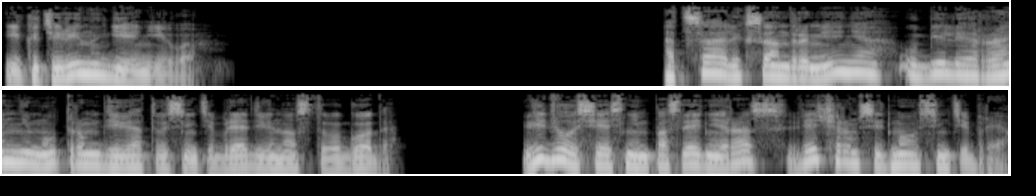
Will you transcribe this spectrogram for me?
Екатерина Гениева. Отца Александра Меня убили ранним утром 9 сентября 90 -го года. Виделась я с ним последний раз вечером 7 сентября.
